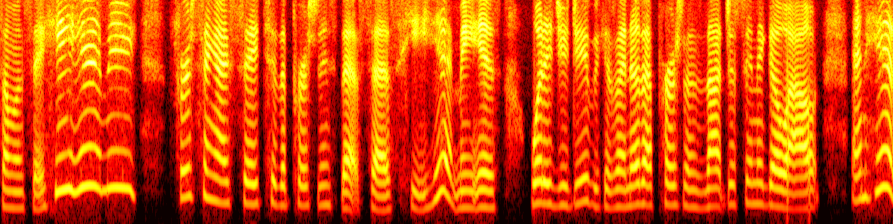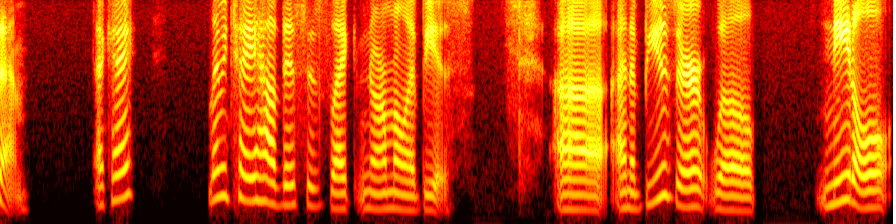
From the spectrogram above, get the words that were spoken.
someone say, "He hit me," first thing I say to the person that says he hit me is, "What did you do?" Because I know that person is not just going to go out and hit him. Okay? let me tell you how this is like normal abuse. Uh, an abuser will needle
